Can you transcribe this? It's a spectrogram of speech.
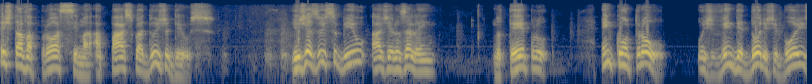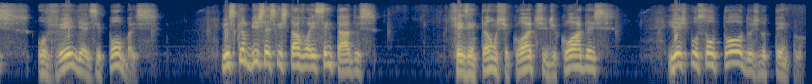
Estava próxima a Páscoa dos judeus. E Jesus subiu a Jerusalém. No templo encontrou os vendedores de bois, ovelhas e pombas e os cambistas que estavam aí sentados. Fez então um chicote de cordas e expulsou todos do templo,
